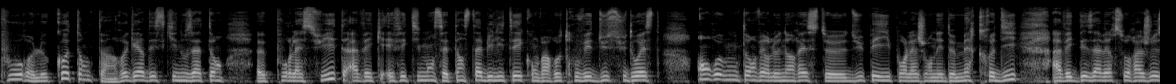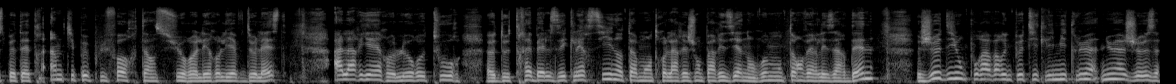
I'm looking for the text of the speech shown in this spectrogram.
pour le Cotentin. Regardez qui nous attend pour la suite avec effectivement cette instabilité qu'on va retrouver du sud-ouest en remontant vers le nord-est euh, du pays pour la journée de mercredi, avec des averses orageuses peut-être un petit peu plus fortes hein, sur les reliefs de l'Est. À l'arrière, le retour euh, de très belles éclaircies, notamment entre la région parisienne en remontant vers les Ardennes. Jeudi, on pourrait avoir une petite limite nuageuse,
